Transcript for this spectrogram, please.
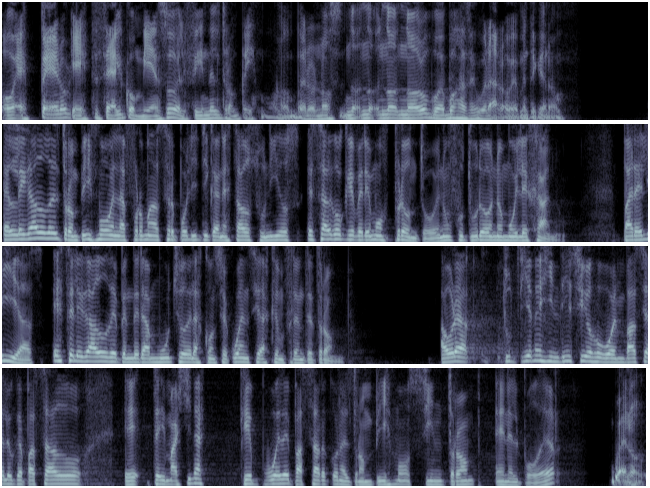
o espero que este sea el comienzo del fin del trumpismo, ¿no? pero no, no, no, no lo podemos asegurar, obviamente que no. El legado del trumpismo en la forma de hacer política en Estados Unidos es algo que veremos pronto, en un futuro no muy lejano. Para Elías, este legado dependerá mucho de las consecuencias que enfrente Trump. Ahora, ¿tú tienes indicios o en base a lo que ha pasado, eh, te imaginas qué puede pasar con el trumpismo sin Trump en el poder? Bueno,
